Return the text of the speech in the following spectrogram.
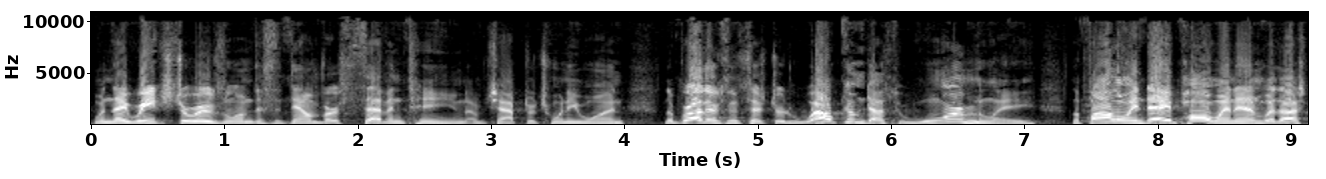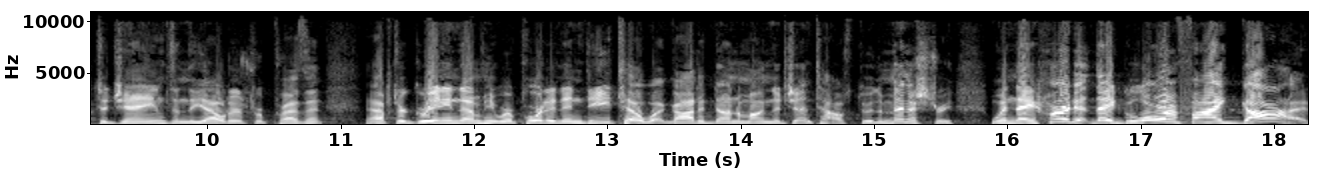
when they reached Jerusalem, this is down verse 17 of chapter 21, the brothers and sisters welcomed us warmly. The following day, Paul went in with us to James, and the elders were present. After greeting them, he reported in detail what God had done among the Gentiles through the ministry. When they heard it, they glorified God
